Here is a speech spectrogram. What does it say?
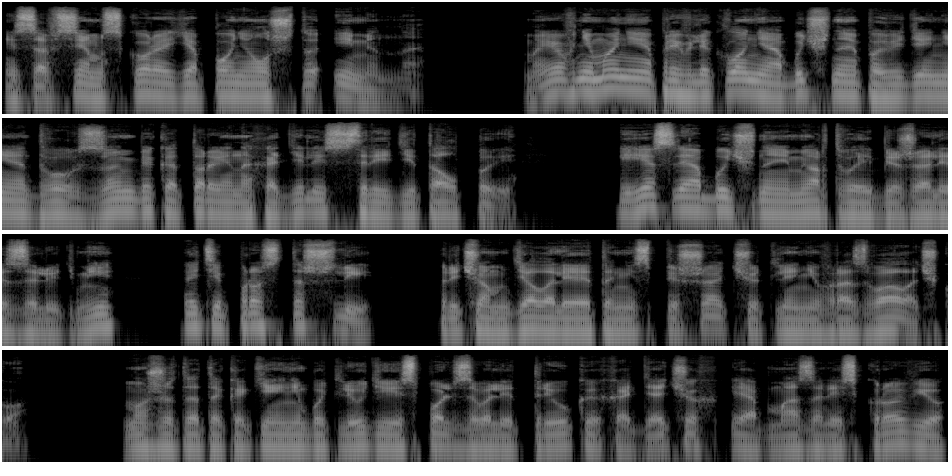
И совсем скоро я понял, что именно. Мое внимание привлекло необычное поведение двух зомби, которые находились среди толпы. И если обычные мертвые бежали за людьми, эти просто шли, причем делали это не спеша, чуть ли не в развалочку. Может, это какие-нибудь люди использовали трюк и ходячих и обмазались кровью?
